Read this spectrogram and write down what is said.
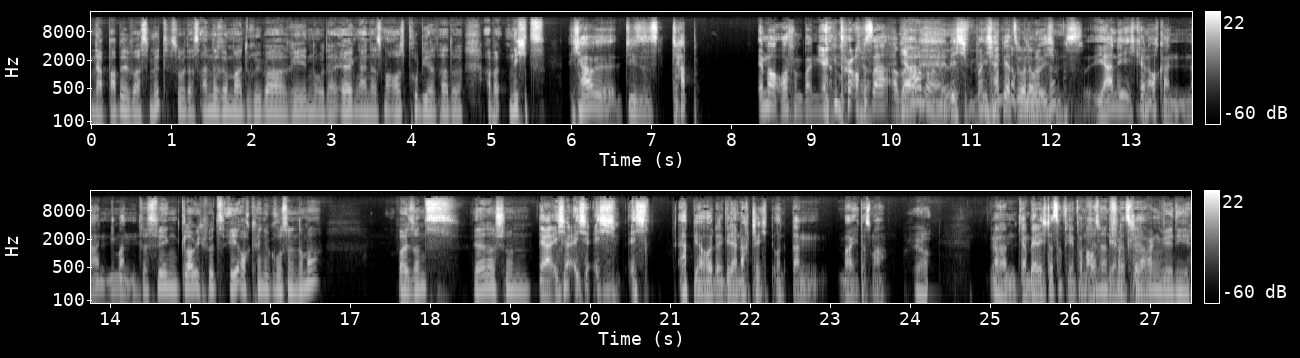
in der Bubble was mit, so dass andere mal drüber reden oder irgendeiner das mal ausprobiert hat, oder, aber nichts. ich habe dieses Tab immer offen bei mir im Browser, aber, Ja, aber ich, ich habe jetzt Urlaub. niemanden, Ich ne? muss, ja, nee, ich kenne Ja. auch keinen, nein, niemanden. Deswegen glaube ich, wird es eh auch keine große Nummer, weil sonst wäre das schon, Ja, ich, ich, ich, ich habe ja heute wieder Nachtschicht und dann mache ich das mal. ja. Ähm, dann werde ich das auf jeden Fall mal Und dann ausprobieren. Wär- verklagen wir die.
